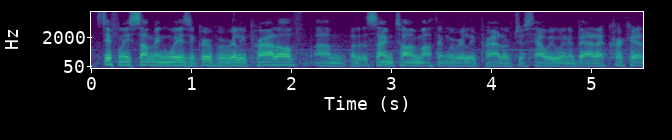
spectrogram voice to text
it's definitely something we as a group are really proud of. Um, but at the same time, I think we're really proud of just how we went about our cricket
